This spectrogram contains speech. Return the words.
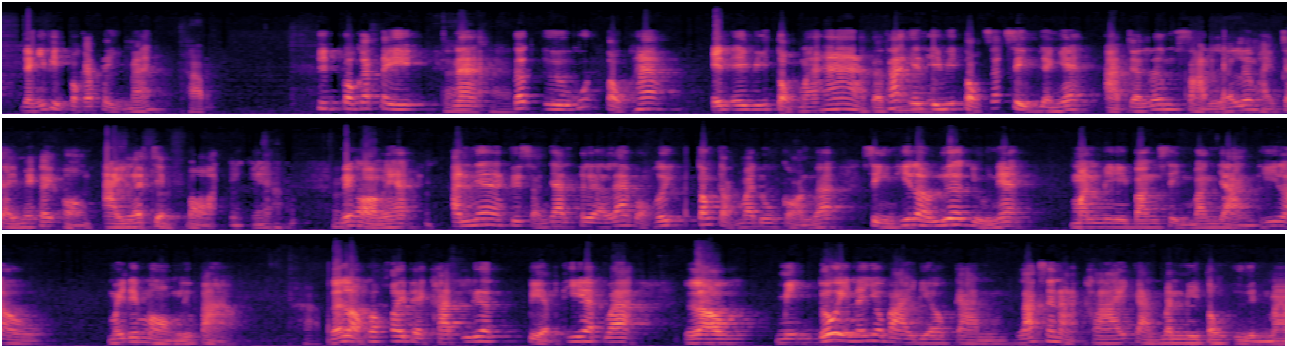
ๆอย่างนี้ผิดปกติไหมครับ ผิดปกติใช่นะใช่ก็คือหุ้นตกห้า NAV ตกมาห้าแต่ถ้าอืม NAV ตกสักสิบอย่างเงี้ยอาจจะเริ่มสั่นแล้วเริ่มหายใจไม่ค่อยออกไอและเจ็บปอดอย่างเงี้ย นึกออกไหมฮะ อันเนี้ยคือสัญญาณเตือนอันแรกบอกเฮ้ยต้องกลับมาดูก่อนว่า สิ่งที่เราเลือกอยู่เนี่ย มันมีบางสิ่งบางอย่างที่เราไม่ได้มองหรือเปล่าครับแล้วเราก็ค่อยไปคัดเลือกเปรียบเทียบว่า เรามีด้วยนโยบายเดียวกัน ลักษณะคล้ายกันมันมีตรงอื่นไหม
